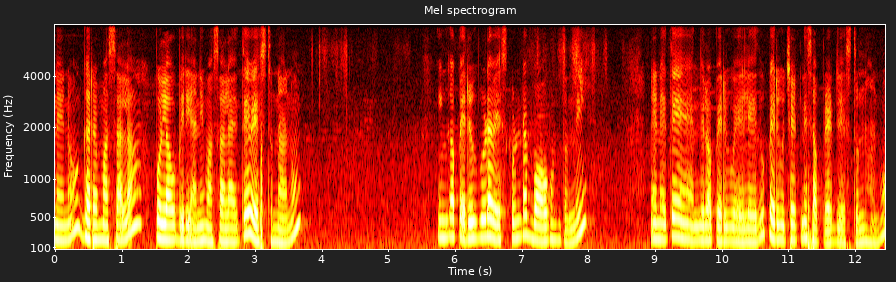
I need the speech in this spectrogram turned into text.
నేను గరం మసాలా పులావ్ బిర్యానీ మసాలా అయితే వేస్తున్నాను. ఇంకా పెరుగు కూడా వేసుకుంటే బాగుంటుంది. నేనైతే ఇందులో పెరుగు వేయలేదు. పెరుగు చట్నీ సపరేట్ చేస్తున్నాను.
